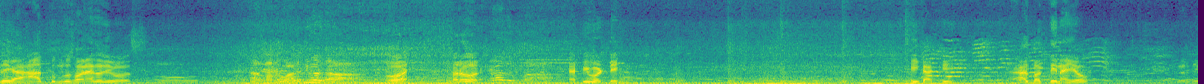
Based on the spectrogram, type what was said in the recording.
ते काय? आज तुमचा सोन्याचा दिवस. हा. वाढदिवस हा. होय? बरोबर. काय हॅपी बर्थडे ही काकी. आज भक्ती नाही हो. गर्दी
